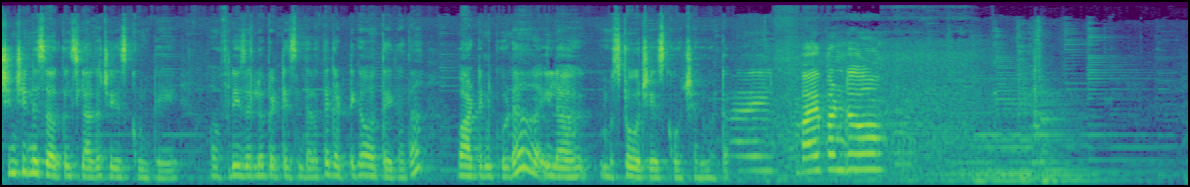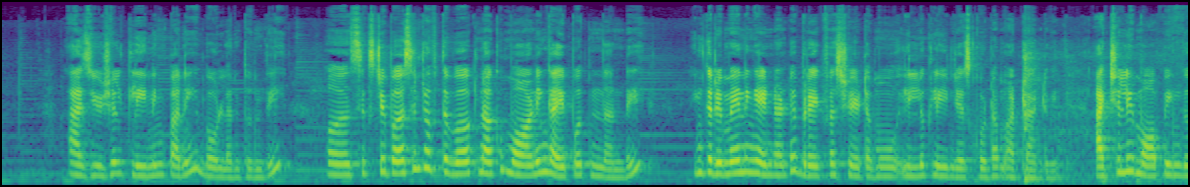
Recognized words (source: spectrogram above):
చిన్న చిన్న సర్కిల్స్ లాగా చేసుకుంటే ఫ్రీజర్లో పెట్టేసిన తర్వాత గట్టిగా అవుతాయి కదా వాటిని కూడా ఇలా స్టోర్ చేసుకోవచ్చు అనమాట బాయ్ పండు. యాజ్ యూజువల్ క్లీనింగ్ పని బోల్డ్ అంత ఉంది sixty percent of the work నాకు మార్నింగ్ అయిపోతుందండి. ఇంకా రిమైనింగ్ ఏంటంటే బ్రేక్ఫాస్ట్ చేయటము ఇల్లు క్లీన్ చేసుకోవటం అట్లాంటివి. యాక్చువల్లీ మాపింగ్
